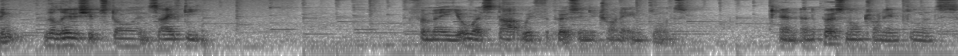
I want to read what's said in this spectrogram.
Think the leadership style in safety, for me, you always start with the person you're trying to influence. And, and the person I'm trying to influence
